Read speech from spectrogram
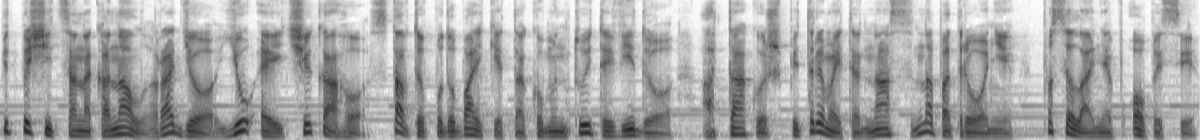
Підпишіться на канал Радіо UA Чикаго, ставте вподобайки та коментуйте відео, а також підтримайте нас на Патреоні. Посилання в описі.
